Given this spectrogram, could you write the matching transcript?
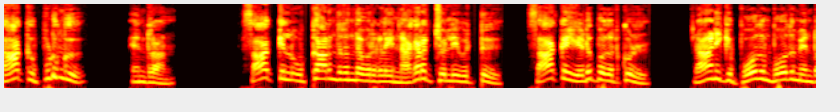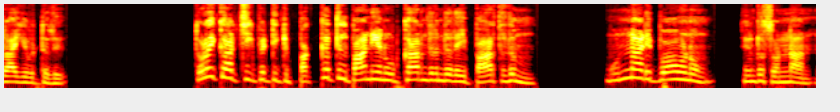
சாக்கு புடுங்கு என்றான். சாக்கில் உட்கார்ந்திருந்தவர்களை நகரச் சொல்லிவிட்டு சாக்கை எடுப்பதற்குள் ராணிக்கு போதும் போதும் என்றாகிவிட்டது. தொலைக்காட்சி பெட்டிக்கு பக்கத்தில் பாண்டியன் உட்கார்ந்திருந்ததை பார்த்ததும் முன்னாடி போகணும் என்று சொன்னான்.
